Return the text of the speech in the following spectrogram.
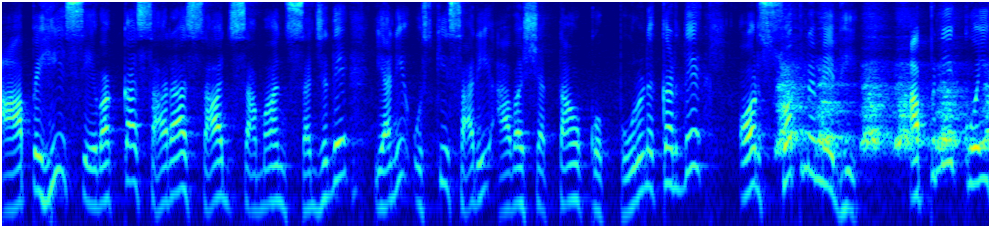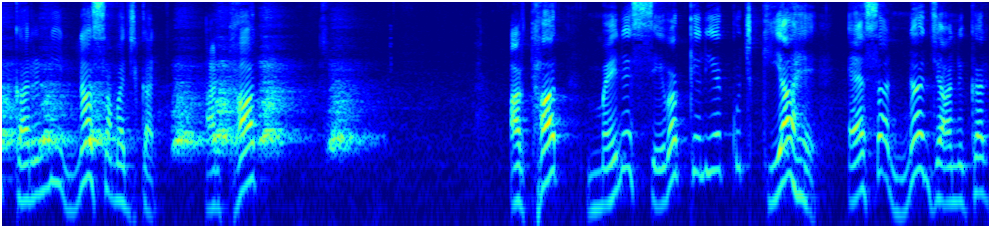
आप ही सेवक का सारा साज सामान सज दे, यानी उसकी सारी आवश्यकताओं को पूर्ण कर दे और स्वप्न में भी अपनी कोई करनी न समझकर, अर्थात अर्थात मैंने सेवक के लिए कुछ किया है, ऐसा न जानकर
